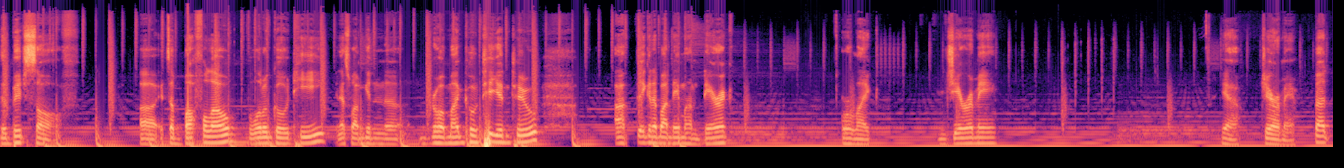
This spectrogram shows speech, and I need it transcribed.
the bitch soft uh, it's a buffalo, the little goatee, and that's why I'm getting to grow my goatee into. I'm thinking about naming him Derek or like Jeremy. Yeah, Jeremy. But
